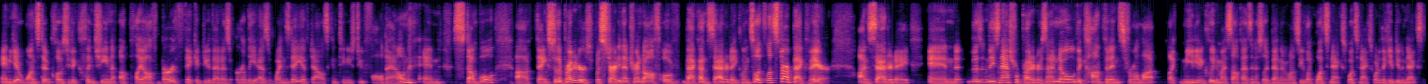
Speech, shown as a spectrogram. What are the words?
and get one step closer to clinching a playoff berth. They could do that as early as Wednesday if Dallas continues to fall down and stumble. Uh, thanks to the Predators with starting that trend off over, back on Saturday, Glenn. So let's let's start back there on Saturday and these Nashville Predators. And I know the confidence from a lot like media, including myself, hasn't necessarily been there. We want to see like what's next, what's next, what do they keep doing next?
